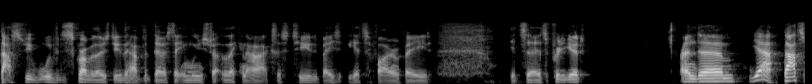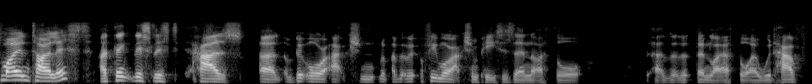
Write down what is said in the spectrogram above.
that's we've described those do. They have the devastating wound strat that they can have access to to basically get to fire and fade. It's uh, it's pretty good. And um, yeah, that's my entire list. I think this list has uh, a bit more action, a, few more action pieces than I thought uh, than like I thought I would have,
